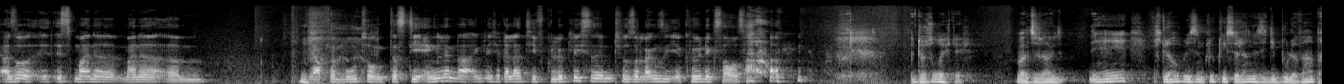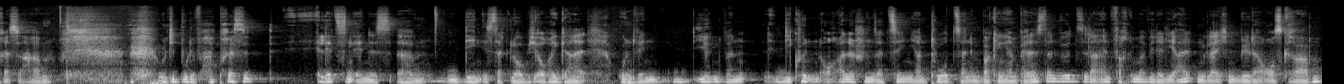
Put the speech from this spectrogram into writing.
also ist meine, meine ähm, ja, Vermutung, dass die Engländer eigentlich relativ glücklich sind, solange sie ihr Königshaus haben. Das ist richtig. Weil solange, nee, ich glaube, die sind glücklich, solange sie die Boulevardpresse haben. Und die Boulevardpresse, letzten Endes, ähm, denen ist das, glaube ich, auch egal. Und wenn irgendwann, die könnten auch alle schon seit zehn Jahren tot sein im Buckingham Palace, dann würden sie da einfach immer wieder die alten gleichen Bilder ausgraben.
